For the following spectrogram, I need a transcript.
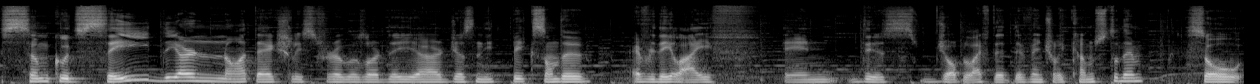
Some could say they are not actually struggles or they are just nitpicks on the everyday life and this job life that eventually comes to them. So,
